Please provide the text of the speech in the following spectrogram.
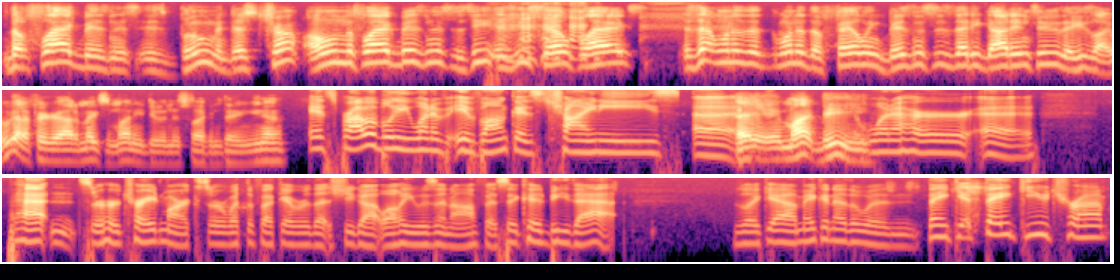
the flag business is booming. Does Trump own the flag business? Is he is he sell flags? Is that one of the one of the failing businesses that he got into that he's like, we got to figure out how to make some money doing this fucking thing, you know? It's probably one of Ivanka's Chinese. Uh, hey, it might be one of her uh, patents or her trademarks or what the fuck ever that she got while he was in office. It could be that. Like, yeah, make another one. Thank you, thank you, Trump.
